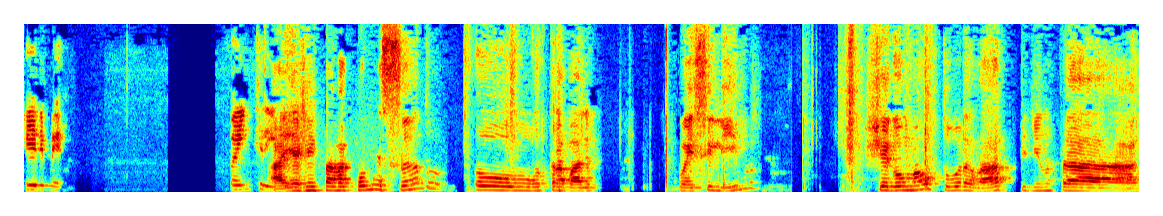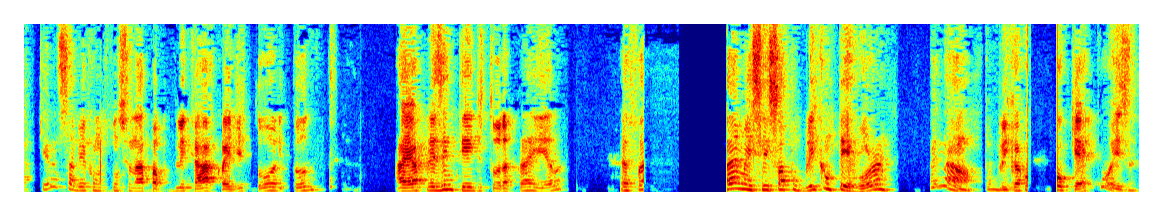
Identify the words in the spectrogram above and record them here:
Ele mesmo. Foi incrível. Aí a gente estava começando o trabalho com esse livro. Chegou uma autora lá pedindo para. querendo saber como funcionar para publicar, com a editora e tudo. Aí apresentei a editora para ela. Eu falei, ah, mas vocês só publicam terror? Eu falei, não, publica qualquer coisa.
